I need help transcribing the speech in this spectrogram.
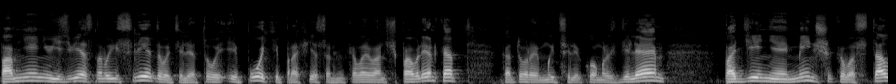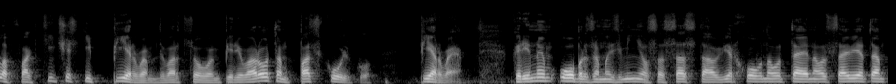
По мнению известного исследователя той эпохи, профессора Николая Ивановича Павленко, который мы целиком разделяем, падение Меньшикова стало фактически первым дворцовым переворотом, поскольку, первое, коренным образом изменился состав Верховного Тайного Совета,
